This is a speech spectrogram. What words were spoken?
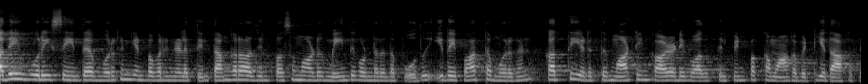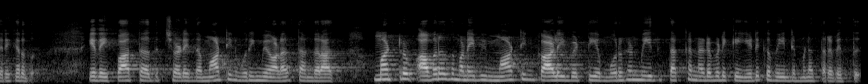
அதே ஊரை சேர்ந்த முருகன் என்பவரின் நிலத்தில் தங்கராஜின் பசுமாடு மேய்ந்து கொண்டிருந்த போது இதை பார்த்த முருகன் கத்தி எடுத்து மாட்டின் காலடி வாதத்தில் பின்பக்கமாக வெட்டியதாக தெரிகிறது. இதை பார்த்து அதிர்ச்சியடைந்த மாட்டின் உரிமையாளர் தங்கராஜ். மற்றும் அவரது மனைவி மாட்டின் காலை வெட்டிய முருகன் மீது தக்க நடவடிக்கை எடுக்க வேண்டும் என தெரிவித்து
